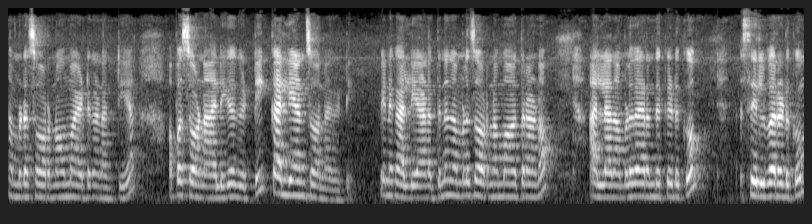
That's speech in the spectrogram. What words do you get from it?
നമ്മുടെ സ്വർണവുമായിട്ട് കണക്ട് ചെയ്യുക അപ്പോൾ സൊണാലിക കിട്ടി കല്യാൺ സോന കിട്ടി. പിന്നെ കല്യാണത്തിന് നമ്മൾ സ്വർണം മാത്രമാണോ അല്ല നമ്മൾ വേറെ എന്തൊക്കെ എടുക്കും? സിൽവർ എടുക്കും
